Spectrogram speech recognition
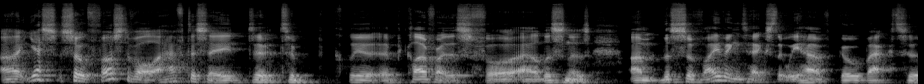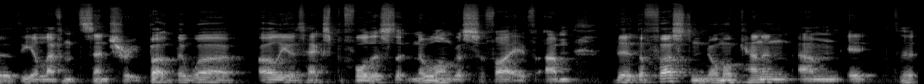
Uh, yes. So first of all, I have to say to to clear uh, clarify this for our listeners, um, the surviving texts that we have go back to the 11th century, but there were earlier texts before this that no longer survive. Um, the the first nomocanon, um, it, the,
